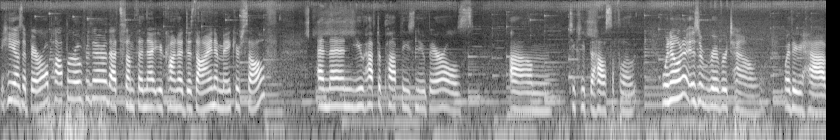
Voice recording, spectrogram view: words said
he has a barrel popper over there. That's something that you kind of design and make yourself. And then you have to pop these new barrels um, to keep the house afloat. Winona is a river town, whether you have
